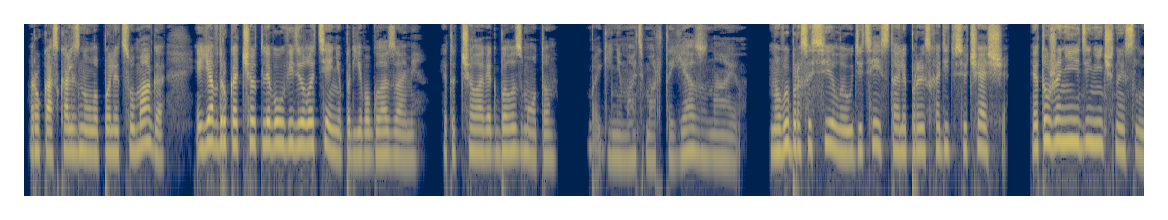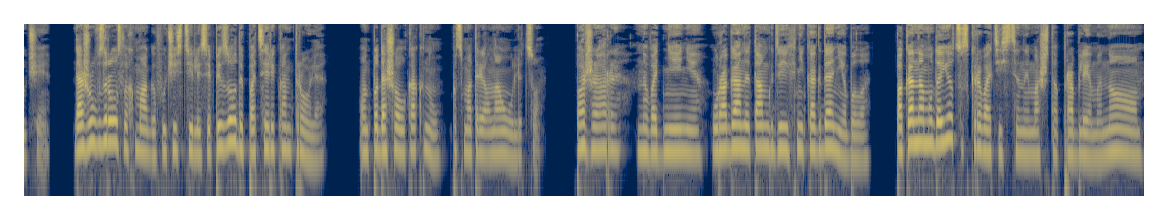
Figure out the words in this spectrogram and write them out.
Рука скользнула по лицу мага, и я вдруг отчетливо увидела тени под его глазами. Этот человек был измотан. Богиня-мать Марта, я знаю. Но выбросы силы у детей стали происходить все чаще. Это уже не единичные случаи. Даже у взрослых магов участились эпизоды потери контроля. Он подошел к окну, посмотрел на улицу. Пожары, наводнения, ураганы там, где их никогда не было. Пока нам удается скрывать истинный масштаб проблемы, но...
